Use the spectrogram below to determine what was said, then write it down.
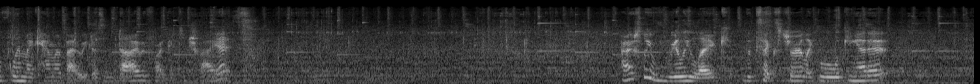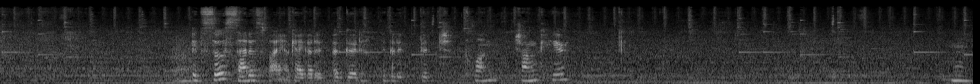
Hopefully my camera battery doesn't die before I get to try it. I actually really like the texture, like looking at it. It's so satisfying. Okay, I got a, a good, I got a good clunk, chunk here. Mm.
